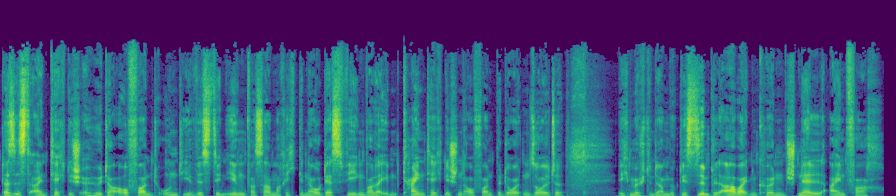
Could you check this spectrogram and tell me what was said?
Das ist ein technisch erhöhter Aufwand und ihr wisst, den Irgendwasser mache ich genau deswegen, weil er eben keinen technischen Aufwand bedeuten sollte. Ich möchte da möglichst simpel arbeiten können, schnell, einfach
